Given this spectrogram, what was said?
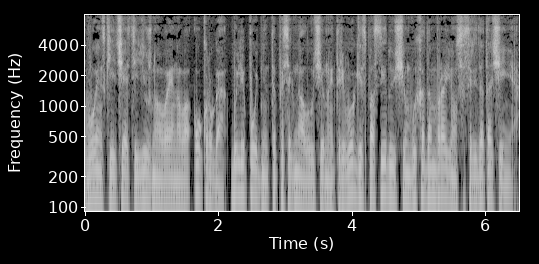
Воинские части Южного военного округа были подняты по сигналу учебной тревоги с последующим выходом в район сосредоточения.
